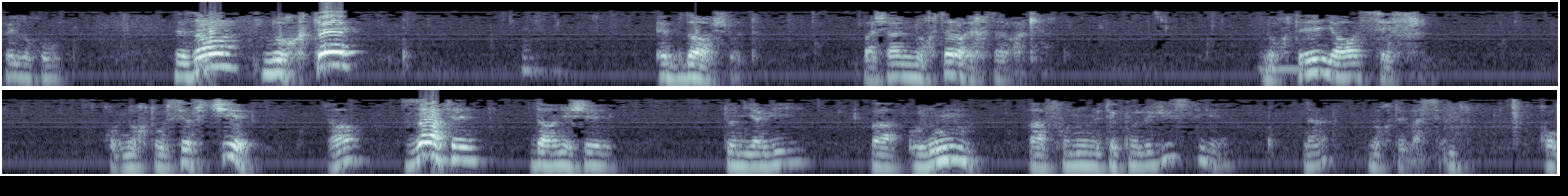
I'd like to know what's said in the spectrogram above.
خیلی خوب. لذا نقطه ابداع شد. بشر نقطه را اختراع کرد. نقطه یا صفر. خب نقطه و صفر چیه؟ ذات دانش دنیوی و علوم و فنون تکنولوژی است دیگه. نه؟ نقطه صفر خب.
